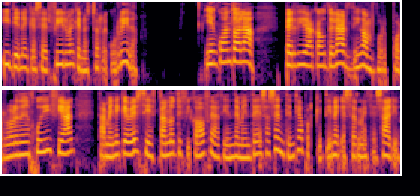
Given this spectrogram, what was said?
y tiene que ser firme que no esté recurrida. Y en cuanto a la pérdida cautelar, digamos, por, por, orden judicial, también hay que ver si está notificado fehacientemente esa sentencia porque tiene que ser necesario.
